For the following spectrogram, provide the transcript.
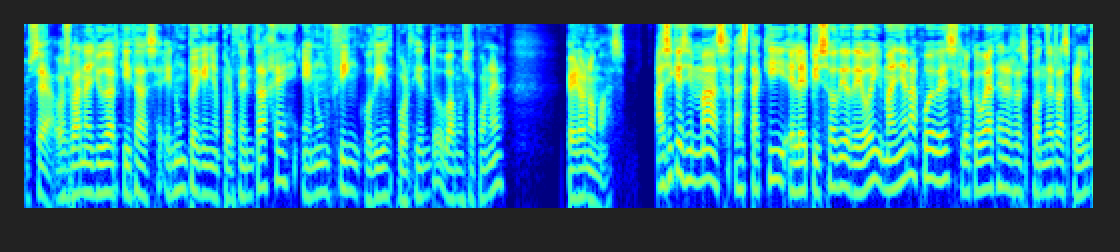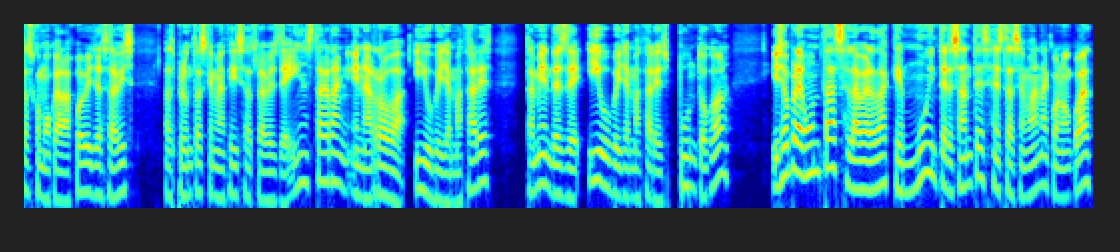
O sea, os van a ayudar quizás en un pequeño porcentaje, en un 5-10% vamos a poner, pero no más. Así que sin más, hasta aquí el episodio de hoy. Mañana jueves lo que voy a hacer es responder las preguntas como cada jueves, ya sabéis, las preguntas que me hacéis a través de Instagram en arroba ivyamazares, también desde ivyamazares.com y son preguntas, la verdad que muy interesantes esta semana, con lo cual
